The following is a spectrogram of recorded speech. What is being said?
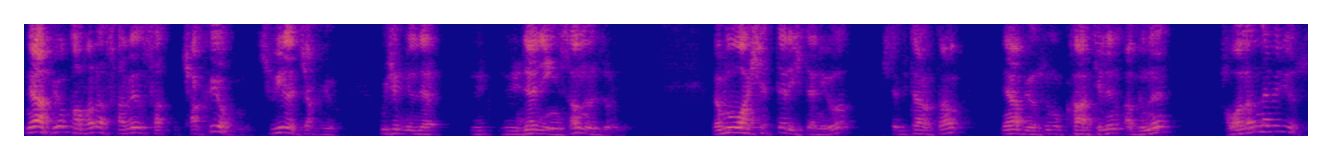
ne yapıyor? Kafana sarı sa- çakıyor. Çiviyle çakıyor. Bu şekilde yü- yüzlerce insan öldürülüyor. Ve bu vahşetler işleniyor. İşte bir taraftan ne yapıyorsun? O katilin adını havalanına veriyorsun.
